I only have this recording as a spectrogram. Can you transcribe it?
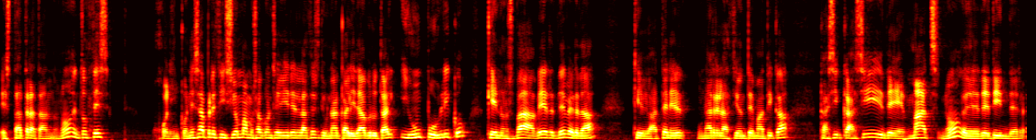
está tratando, ¿no? Entonces, jolín, con esa precisión vamos a conseguir enlaces de una calidad brutal y un público que nos va a ver de verdad, que va a tener una relación temática casi casi de match, ¿no? De, Tinder.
